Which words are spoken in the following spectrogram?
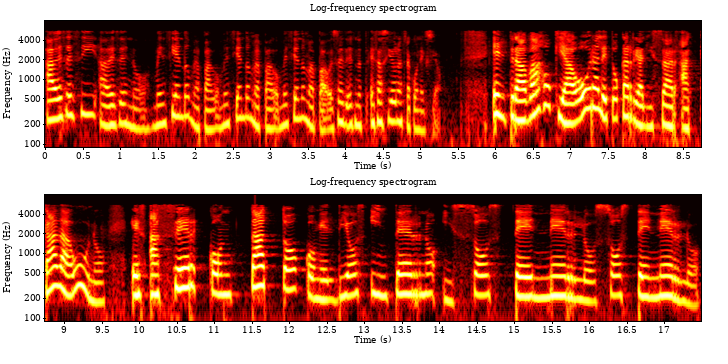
A veces sí, a veces no. Me enciendo, me apago, me enciendo, me apago, me enciendo, me apago. Esa, esa ha sido nuestra conexión. El trabajo que ahora le toca realizar a cada uno es hacer contacto con el Dios interno y sostenerlo sostenerlo.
